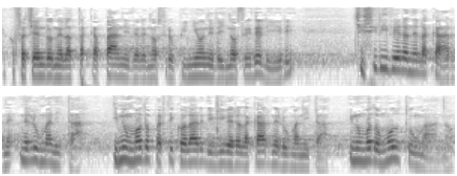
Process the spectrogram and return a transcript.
ecco, facendo nell'attaccapanni delle nostre opinioni e dei nostri deliri, ci si rivela nella carne, nell'umanità, in un modo particolare di vivere la carne e l'umanità, in un modo molto umano,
